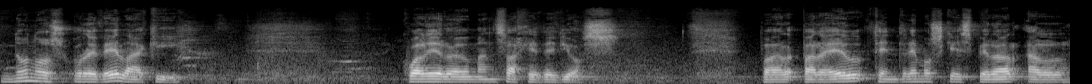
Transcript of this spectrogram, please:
no nos revela aquí cuál era el mensaje de Dios. Para, él tendremos que esperar al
